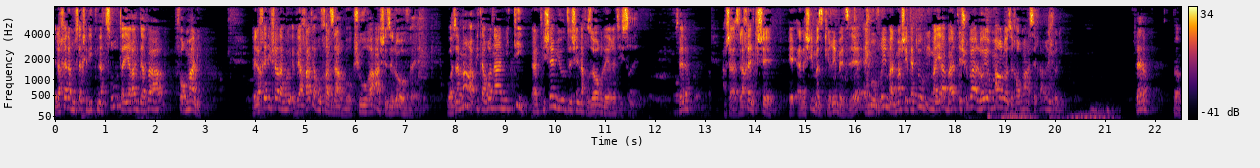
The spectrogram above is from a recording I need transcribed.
ולכן המושג של התנצרות היה רק דבר פורמלי. ולכן אפשר לבוא, ואחר כך הוא חזר בו, כשהוא ראה שזה לא עובד, הוא אז אמר הפתרון האמיתי לאנטישמיות זה שנחזור לארץ ישראל. בסדר? עכשיו, אז לכן כשאנשים מזכירים את זה, הם עוברים על מה שכתוב, אם היה בעל תשובה לא יאמר לו זכור מעשיך הראשונים. בסדר? טוב.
